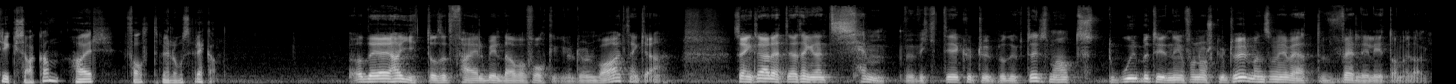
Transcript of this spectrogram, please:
trykksakene, har falt mellom sprekkene. Og det har gitt oss et feil bilde av hva folkekulturen var, tenker jeg. Så egentlig er dette jeg tenker, en kjempeviktige kulturprodukter som har hatt stor betydning for norsk kultur, men som vi vet veldig lite om i dag.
